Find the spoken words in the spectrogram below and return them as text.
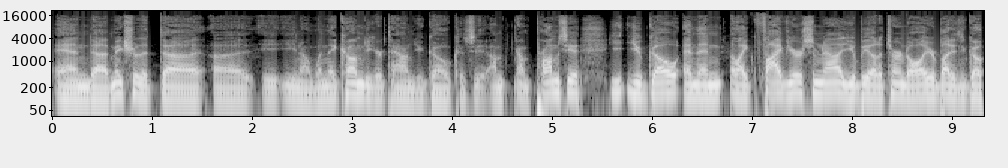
and uh, make sure that uh, uh, you know when they come to your town, you go because I'm I'm promise you, you, you go, and then like five years from now, you'll be able to turn to all your buddies and go,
